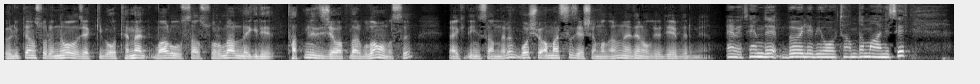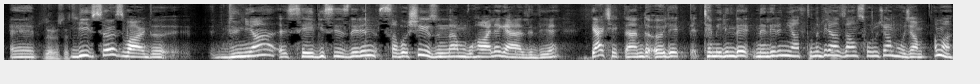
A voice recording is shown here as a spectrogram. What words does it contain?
öldükten sonra ne olacak gibi o temel varoluşsal sorularla ilgili tatmin edici cevaplar bulamaması belki de insanların boş ve amaçsız yaşamalarına neden oluyor diyebilirim yani. Evet hem de böyle bir ortamda maalesef e, bir söz vardı. Dünya e, sevgisizlerin savaşı yüzünden bu hale geldi diye. Gerçekten de öyle temelinde nelerin yattığını birazdan soracağım hocam ama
